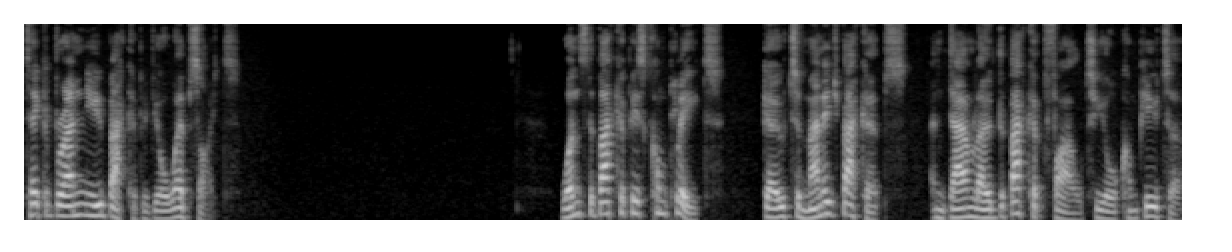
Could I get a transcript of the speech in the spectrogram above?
take a brand new backup of your website. Once the backup is complete, go to Manage Backups and download the backup file to your computer.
